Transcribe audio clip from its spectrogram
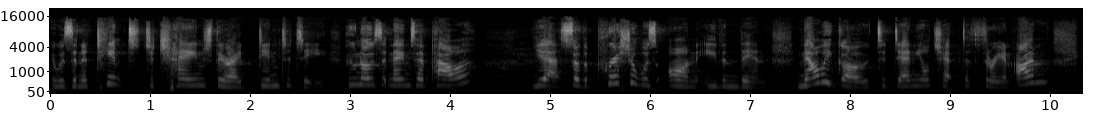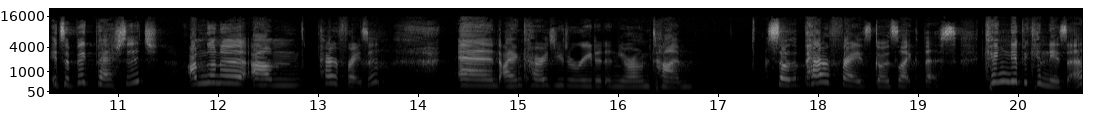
it was an attempt to change their identity. Who knows that names have power? Yeah, so the pressure was on even then. Now we go to Daniel chapter 3, and I'm it's a big passage. I'm going to um, paraphrase it, and I encourage you to read it in your own time. So the paraphrase goes like this King Nebuchadnezzar,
